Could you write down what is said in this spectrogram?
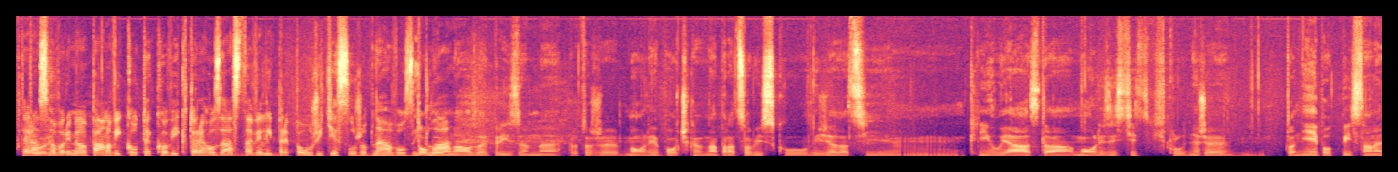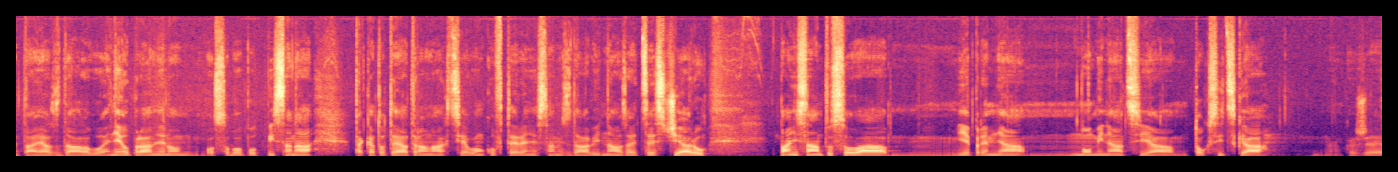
Teraz ktorý... hovoríme o pánovi Kotekovi, ktorého zastavili pre použitie služobného vozidla. To bolo naozaj prízemné, pretože mohli počkať na pracovisku, vyžiadať si mm, knihu jazda, mohli zistiť kľudne, že to nie je podpísané tá jazda, alebo je neoprávnenou osobou podpísaná. Takáto teatrálna akcia vonku v teréne sa mi zdá byť naozaj cez čiaru. Pani Santusová mm, je pre mňa nominácia toxická. Akože,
